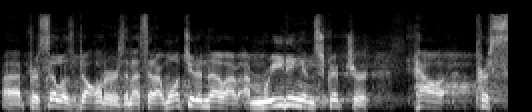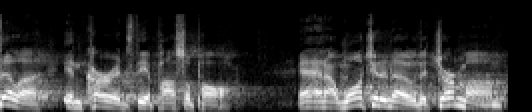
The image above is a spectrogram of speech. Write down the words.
uh, Priscilla's daughters, and I said, I want you to know I'm reading in Scripture how Priscilla encouraged the Apostle Paul. And I want you to know that your mom,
